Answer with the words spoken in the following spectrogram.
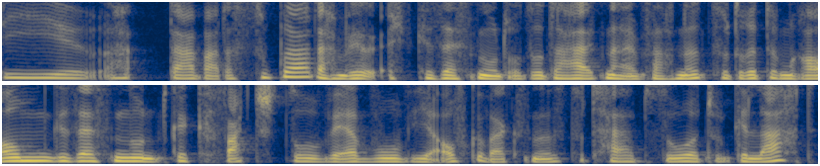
die, da war das super, da haben wir echt gesessen und uns unterhalten einfach, ne, zu dritt im Raum gesessen und gequatscht, so wer wo wie aufgewachsen ist, total absurd und gelacht.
